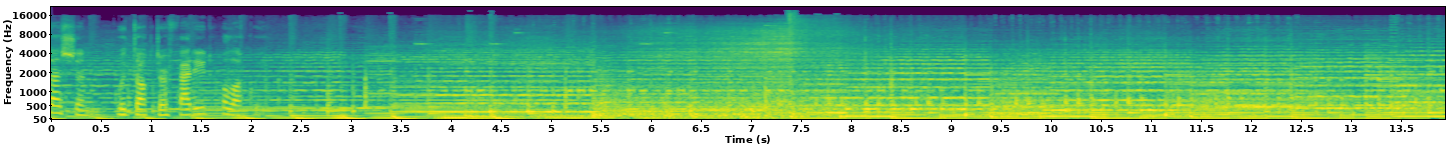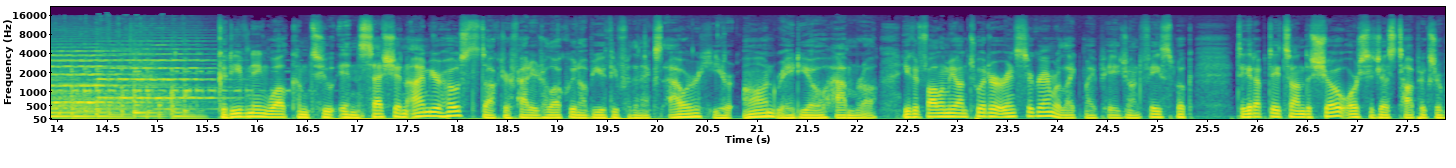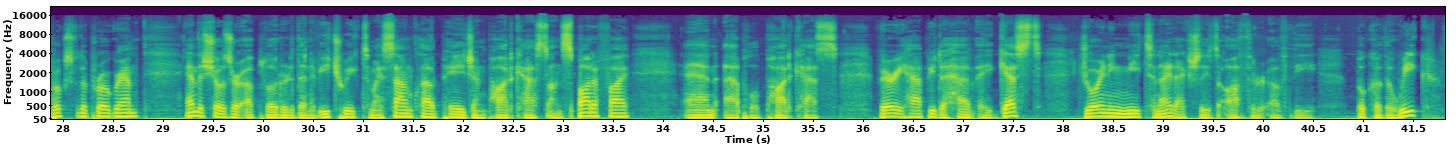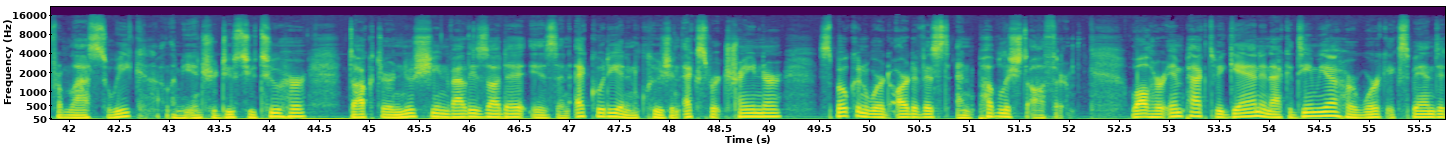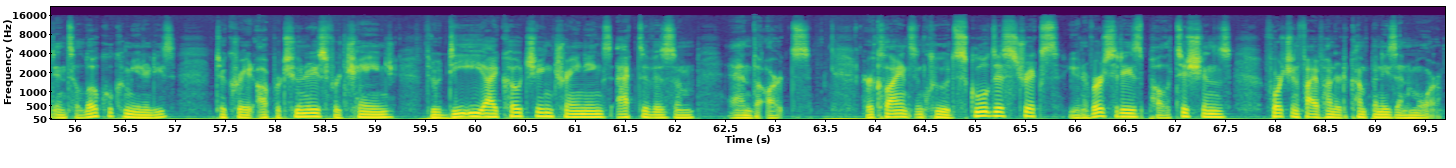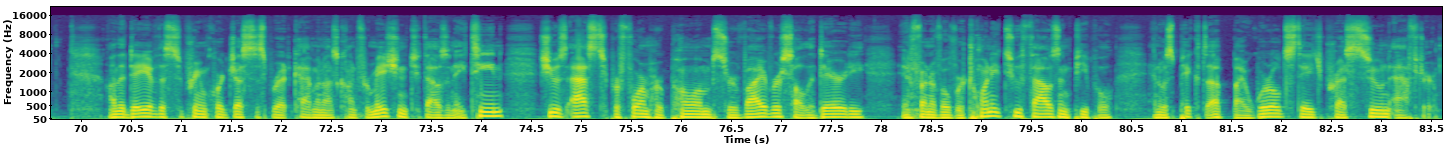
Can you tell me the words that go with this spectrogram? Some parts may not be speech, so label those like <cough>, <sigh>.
Session with Dr. Farid Holakouee. Good evening. Welcome to In Session. I'm your host, Dr. Farid Holakouee, and I'll be with you for the next hour here on Radio Hamrah. You can follow me on Twitter or Instagram or like my page on Facebook to get updates on the show or suggest topics or books for the program. And the shows are uploaded at the end of each week to my SoundCloud page and podcast on Spotify and Apple Podcasts. Very happy to have a guest joining me tonight. Actually, it's the author of the Book of the Week from last week. Uh, let me introduce you to her. Dr. Noushin Valizadeh is an equity and inclusion expert trainer, spoken word artivist, and published author. While her impact began in academia, her work expanded into local communities to create opportunities for change through DEI coaching, trainings, activism, and the arts. Her clients include school districts, universities, politicians, Fortune 500 companies, and more. On the day of the Supreme Court Justice Brett Kavanaugh's confirmation in 2018, she was asked to perform her poem Survivor Solidarity in front of over 22,000 people and was picked up by World Stage Press soon after.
